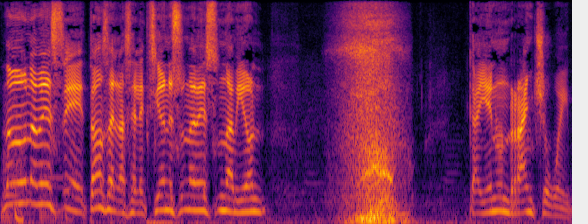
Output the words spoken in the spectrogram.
No, una vez eh, estábamos en las elecciones, una vez un avión cayó en un rancho, güey.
